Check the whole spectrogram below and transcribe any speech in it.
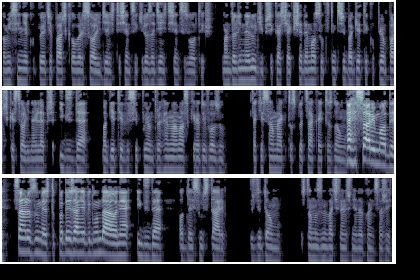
Komisyjnie kupujecie paczkę oversoli 9 tysięcy kilo za 9 tysięcy złotych. Mandoliny ludzi przy jak 7 osób, w tym 3 bagiety kupują paczkę soli najlepsze. XD. Bagiety wysypują trochę na maskę radiowozu. Takie same jak to z plecaka i to z domu. Heh, sorry młody, sam rozumiesz, to podejrzanie wyglądało, nie? XD. Oddaj sól stary. Pójdź do domu. Zostanę zmywać ręcznie do końca życia.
